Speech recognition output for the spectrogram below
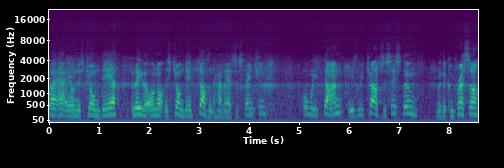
out here on this John Deere. Believe it or not this John Deere doesn't have air suspension. All we've done is we've charged the system with the compressor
